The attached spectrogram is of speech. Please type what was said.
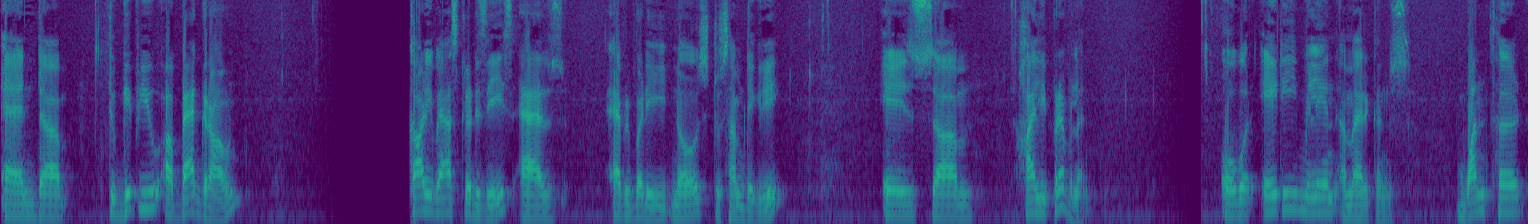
And uh, to give you a background, cardiovascular disease, as everybody knows to some degree, is um, highly prevalent. Over 80 million Americans, one third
